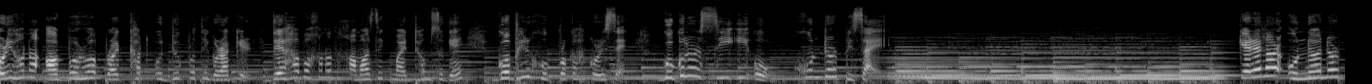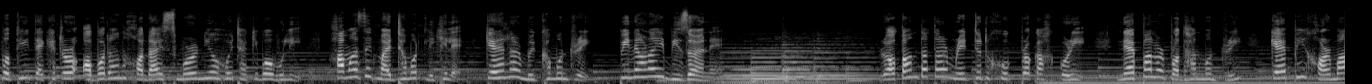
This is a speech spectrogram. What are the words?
অৰিহণা আগবঢ়োৱা প্ৰখ্যাত উদ্যোগপতিগৰাকীৰ দেহাৱসানত সামাজিক মাধ্যমযোগে গভীৰ শোক প্ৰকাশ কৰিছে। গুগলৰ চি ই অ' সুন্দৰ পিচাই কেৰালাৰ উন্নয়নৰ প্ৰতি তেখেতৰ অৱদান সদায় স্মৰণীয় হৈ থাকিব বুলি সামাজিক মাধ্যমত লিখিলে কেৰালাৰ মুখ্যমন্ত্ৰী পিনাৰায়ী বিজয়নে। ৰতন টাটাৰ মৃত্যুত শোক প্ৰকাশ কৰি নেপালৰ প্ৰধানমন্ত্ৰী কে পি শৰ্মা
